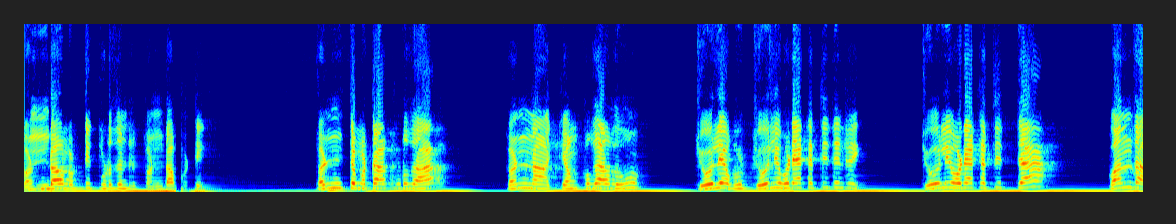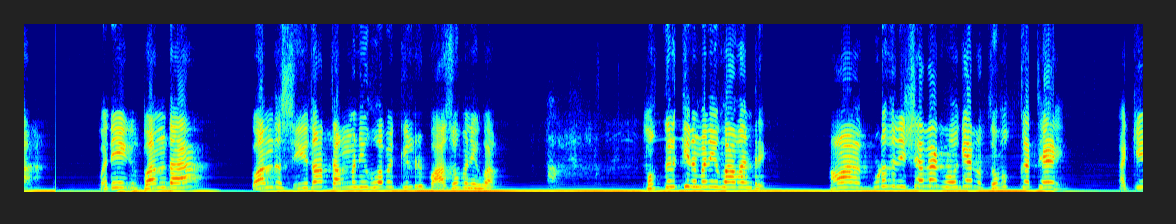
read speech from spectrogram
ಕಂಡಾಪಟ್ಟಿ ಕುಡ್ದನ್ರಿ ಕಂಡಾಪಟ್ಟಿ ಕಂಟ ಮಠ ಕುಡ್ದ, ಕಣ್ಣ ಕೆಂಪಗಾದು, ಜೋಲಿ ಜೋಲಿ ಹೊಡ್ಯಾಕತ್ತಿದ್ದೇನ್ರಿ. ಜೋಲಿ ಹೊಡ್ಯಾಕತ್ತಿದ್ದ, ಬಂದ. ಮನಿಗ್ ಬಂದ ಬಂದ ಸೀದಾ ತಮ್ಮ ಮನಿಗ್ ಹೋಗ್ಬೇಕಿಲ್ರಿ, ಬಾಜು ಮನೆಗೆ ಹೋಗ ಮಕ್ಕಳಕಿನ ಮನೆಗೆ ಬಾವನ್ರಿ. ಅವ ಕುಡದ ನಿಷೇಧಾಗ ಹೋಗ್ಯಾನ ಅಂತ ಹೇಳಿ ಅಕ್ಕಿ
